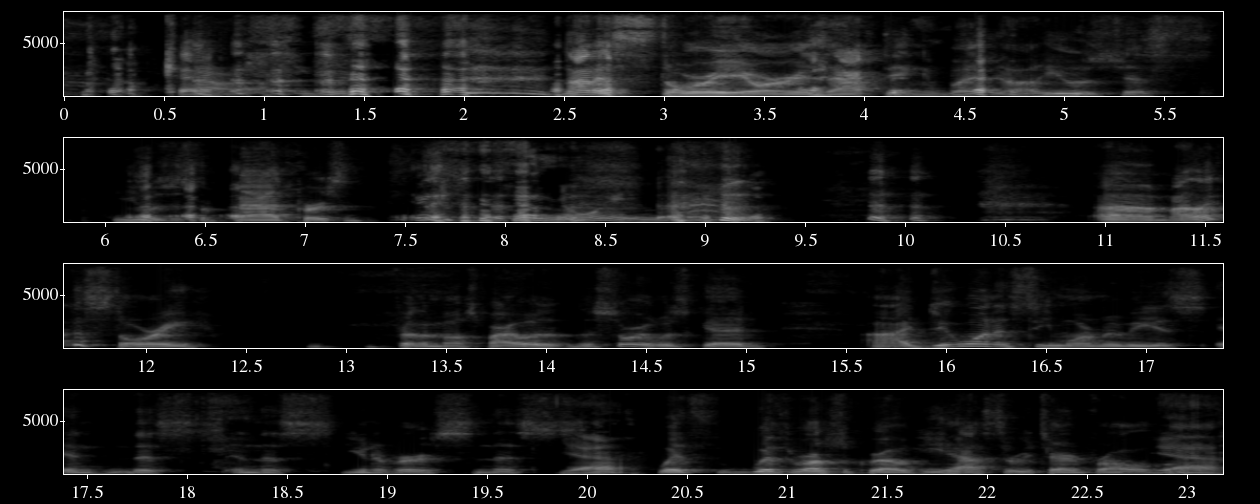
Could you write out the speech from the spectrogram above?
I okay. don't know, just- not his story or his acting, but uh, he was just he was just a bad person. It's annoying. um, I like the story for the most part. The story was good. I do want to see more movies in this in this universe in this yeah, with with Russell Crowe. He has to return for all of them. yeah,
